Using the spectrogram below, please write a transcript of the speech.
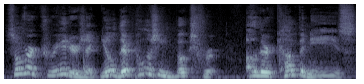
Some of our creators, like, you know, they're publishing books for other companies,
